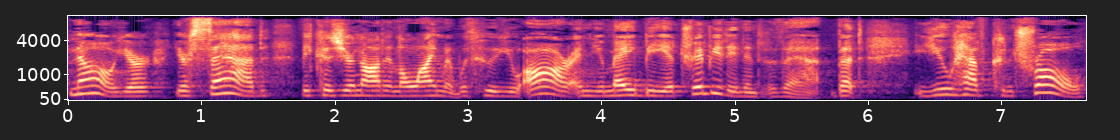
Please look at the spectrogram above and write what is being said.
No, you're, you're sad because you're not in alignment with who you are and you may be attributing into that, but you have control.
